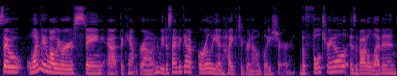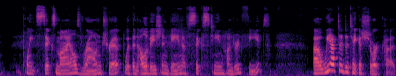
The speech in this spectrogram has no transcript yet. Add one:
So one day while we were staying at the campground, we decided to get up early and hike to Grinnell Glacier. The full trail is about 11.6 miles round trip with an elevation gain of 1,600 feet. Uh, we opted to take a shortcut.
